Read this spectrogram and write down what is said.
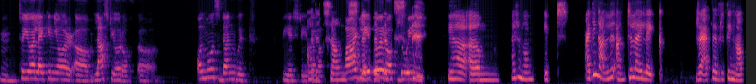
hmm. So you are like in your uh, last year of uh, almost done with PhD. Oh, that sounds hard labor that, that, of doing. yeah, um, I don't know. It. I think until until I like wrap everything up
